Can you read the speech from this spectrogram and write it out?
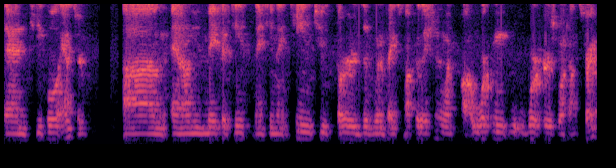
and people answered. Um, and on May fifteenth, nineteen nineteen, two thirds of Winnipeg's population went uh, working workers went on strike.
